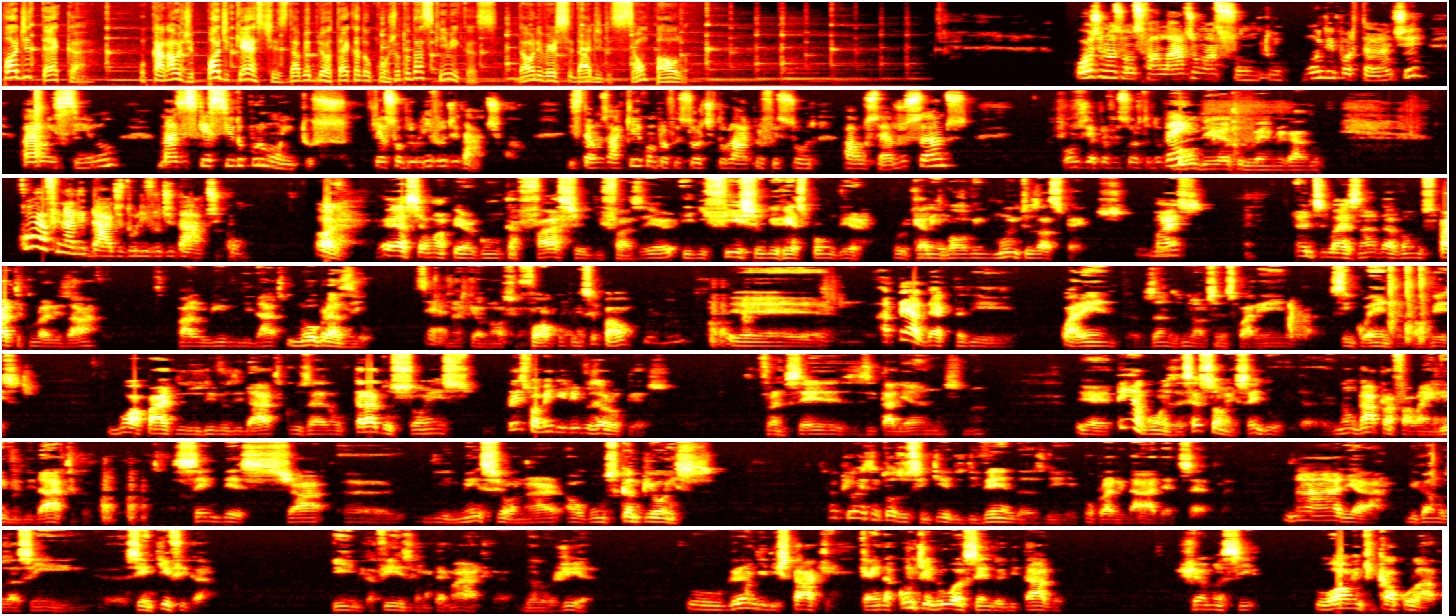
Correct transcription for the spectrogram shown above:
Podteca, o canal de podcasts da Biblioteca do Conjunto das Químicas, da Universidade de São Paulo. Hoje nós vamos falar de um assunto muito importante para o ensino, mas esquecido por muitos, que é sobre o livro didático. Estamos aqui com o professor titular, professor Paulo Sérgio Santos. Bom dia, professor, tudo bem? Bom dia, tudo bem, obrigado. Qual é a finalidade do livro didático? Olha, essa é uma pergunta fácil de fazer e difícil de responder, porque ela envolve muitos aspectos. Mas, antes de mais nada, vamos particularizar para o livro didático no Brasil, Certo. né, que é o nosso foco principal. Uhum. É, até a década de 40, os anos 1940, 50 talvez, boa parte dos livros didáticos eram traduções, principalmente de livros europeus, franceses, italianos. Né? É, tem algumas exceções, sem dúvida. Não dá para falar em livro didático sem deixar uh, de mencionar alguns campeões. Campeões em todos os sentidos, de vendas, de popularidade, etc. Na área, digamos assim, científica, química, física, matemática, biologia, o grande destaque, que ainda continua sendo editado, chama-se O Homem que Calculava.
